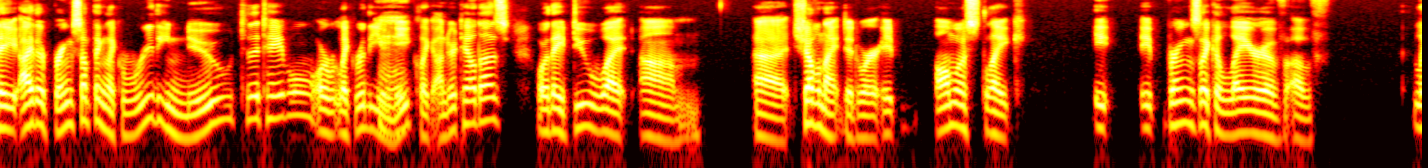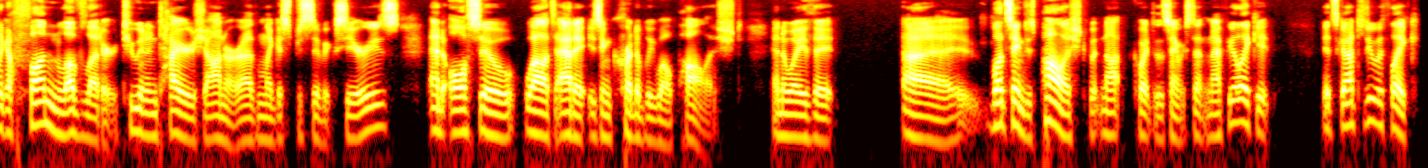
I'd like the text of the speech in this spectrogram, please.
they either bring something like really new to the table or like really Mhm. unique, like Undertale does, or they do what um, uh, Shovel Knight did, where it almost like it it brings like a layer of of like a fun love letter to an entire genre rather than like a specific series and also while it's at it is incredibly well polished in a way that uh bloodstained is polished but not quite to the same extent and i feel like it it's got to do with like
